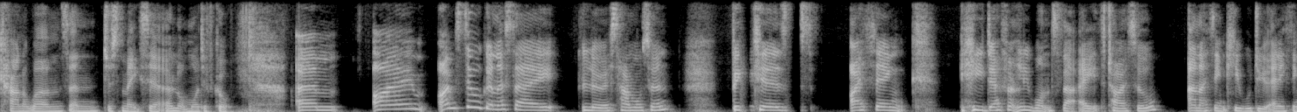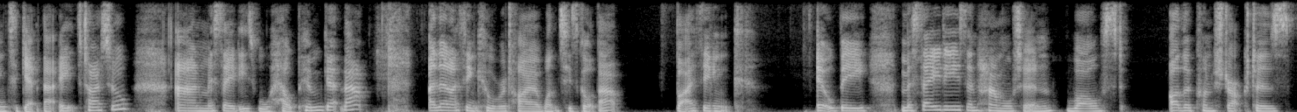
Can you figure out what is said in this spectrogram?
can of worms and just makes it a lot more difficult. Um, I'm I'm still gonna say Lewis Hamilton because I think he definitely wants that eighth title. And I think he will do anything to get that eighth title. And Mercedes will help him get that. And then I think he'll retire once he's got that but I think it will be Mercedes and Hamilton, whilst other constructors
